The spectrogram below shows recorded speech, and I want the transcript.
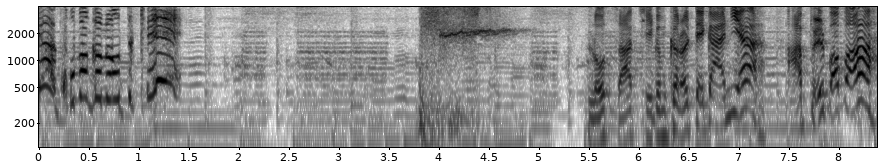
야 도망가면 어떡해 로사 지금 그럴 때가 아니야. 앞을 봐봐.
